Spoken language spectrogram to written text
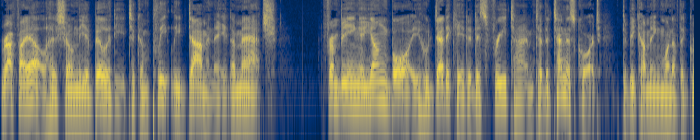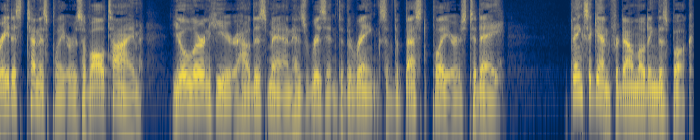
Rafael has shown the ability to completely dominate a match. From being a young boy who dedicated his free time to the tennis court to becoming one of the greatest tennis players of all time, you'll learn here how this man has risen to the ranks of the best players today. Thanks again for downloading this book.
